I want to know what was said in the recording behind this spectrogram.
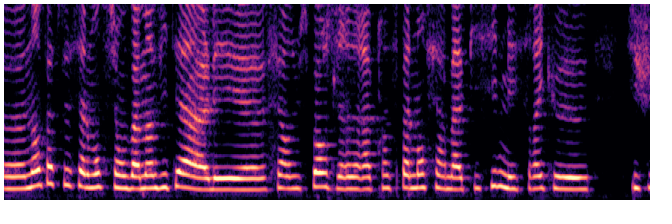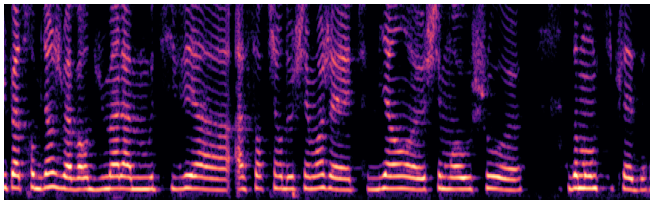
Euh, non, pas spécialement. Si on va m'inviter à aller faire du sport, je dirais principalement faire la piscine, mais c'est vrai que si je suis pas trop bien, je vais avoir du mal à me motiver à, sortir de chez moi. Je vais être bien chez moi au chaud dans mon petit plaid.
